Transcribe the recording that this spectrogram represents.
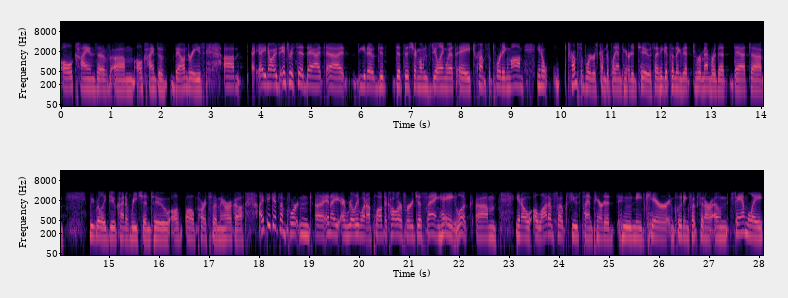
all kinds of um, all kinds of boundaries. Um, you know, I was interested that uh, you know that, that this young woman is dealing with a Trump supporting mom. You know, Trump supporters come to Planned Parenthood too, so I think it's something that to remember that that um, we really do kind of reach into all, all parts of America. I think it's important, uh, and I, I really want to applaud the caller for just saying, "Hey, look, um, you know, a lot of folks use Planned Parenthood who need care, including folks in our own family."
